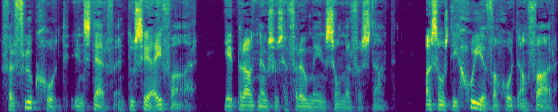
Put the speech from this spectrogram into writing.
Vervloek God en sterf." En toe sê hy vir haar: "Jy praat nou soos 'n vroumens sonder verstand. As ons die goeie van God aanvaar,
